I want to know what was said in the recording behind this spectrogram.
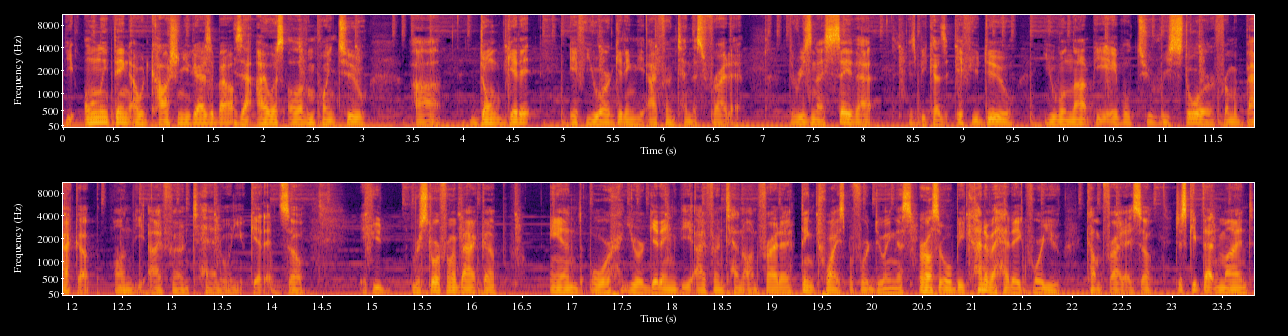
The only thing I would caution you guys about is that iOS 11.2, uh, don't get it if you are getting the iPhone 10 this Friday. The reason I say that is because if you do, you will not be able to restore from a backup on the iPhone 10 when you get it. So if you restore from a backup and or you're getting the iPhone 10 on Friday, think twice before doing this, or else it will be kind of a headache for you come Friday. So just keep that in mind.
